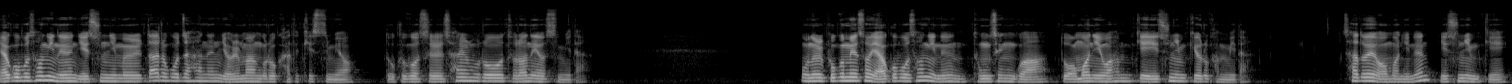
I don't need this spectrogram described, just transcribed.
야고보 성인은 예수님을 따르고자 하는 열망으로 가득했으며 또 그것을 삶으로 드러내었습니다. 오늘 복음에서 야고보 성인은 동생과 또 어머니와 함께 예수님께로 갑니다. 사도의 어머니는 예수님께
